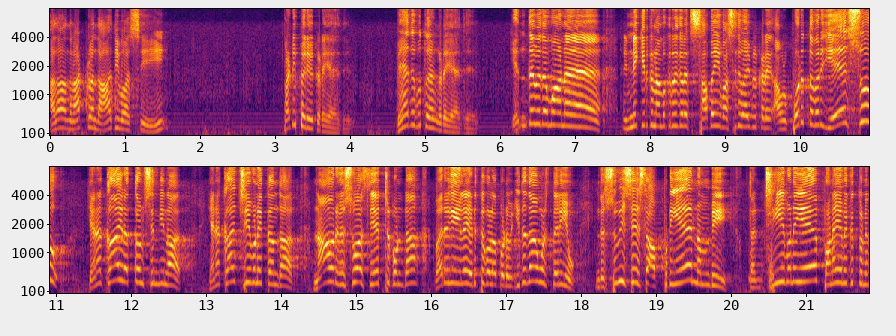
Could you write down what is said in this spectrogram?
அதான் அந்த நாட்கள் அந்த ஆதிவாசி படிப்பறிவு கிடையாது வேத புத்தகம் கிடையாது. எந்த விதமான இன்னைக்கு இருக்க நமக்கு இருக்கிற சபை வசதி வாய்ப்புகள் கிடையாது. அவள் பொறுத்தவரை இயேசு எனக்காய் ரத்தம் சிந்தினார் எனக்காய் ஜீவனை தந்தார். நான் ஒரு விசுவாசத்தை ஏற்றுக்கொண்டா வருகையில் எடுத்துக்கொள்ளப்படும். இதுதான் உங்களுக்கு தெரியும். இந்த சுவிசேஷம் அப்படியே நம்பி தன் ஜீவனையே பணைய வைக்க துணி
